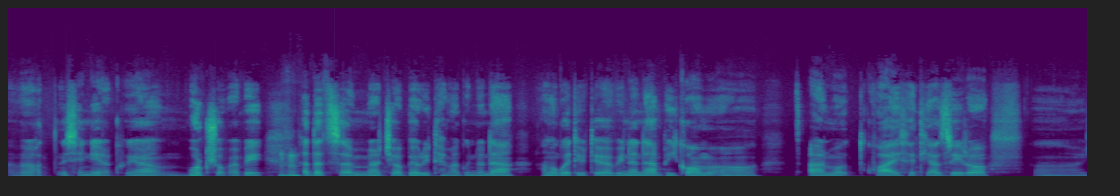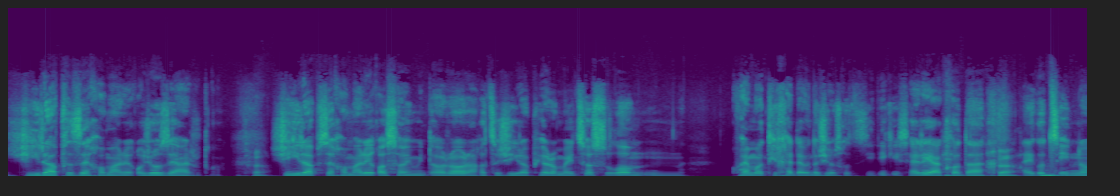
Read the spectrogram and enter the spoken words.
რაღაც ისინი რა ქვია ვორქშოპები, სადაც მარჩევა ბევრი თემა გვინდა და ამოგვეტივტივებინა და ბიკომ წარმოთქვა ესეთი აზრი, რომ ჟირაფზე ხომ არ იყო ჟოზე არ ვთქვა. ჟირაფზე ხომ არ იყოსო, იმიტომ რომ რაღაც ჟირაფია რომელიცო სულო ქვემოთ იხედავენ და ჟირაფს ზიდიკისერი აქო და აი ეგო წინო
